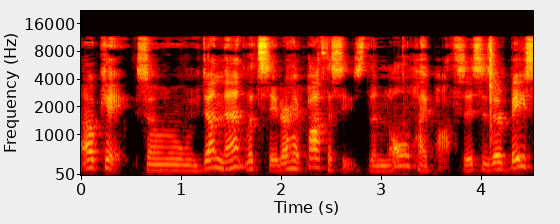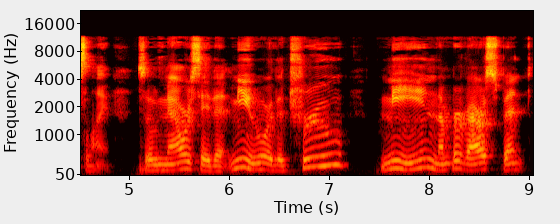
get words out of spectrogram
Okay, so we've done that. Let's state our hypotheses. The null hypothesis is our baseline. So now we say that mu, or the true mean number of hours spent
